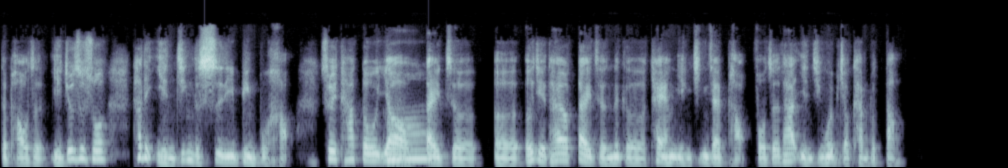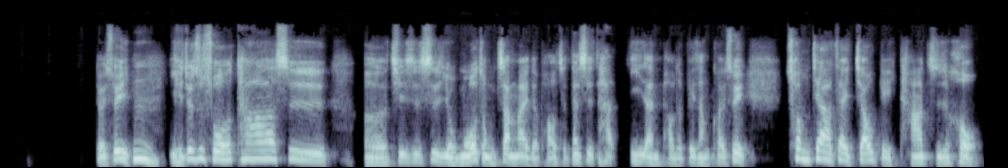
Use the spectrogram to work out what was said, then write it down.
的跑者，也就是说，他的眼睛的视力并不好，所以他都要戴着、哦、呃，而且他要戴着那个太阳眼镜在跑，否则他眼睛会比较看不到。对，所以嗯，也就是说，他是呃，其实是有某种障碍的跑者，但是他依然跑得非常快。所以创价在交给他之后，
